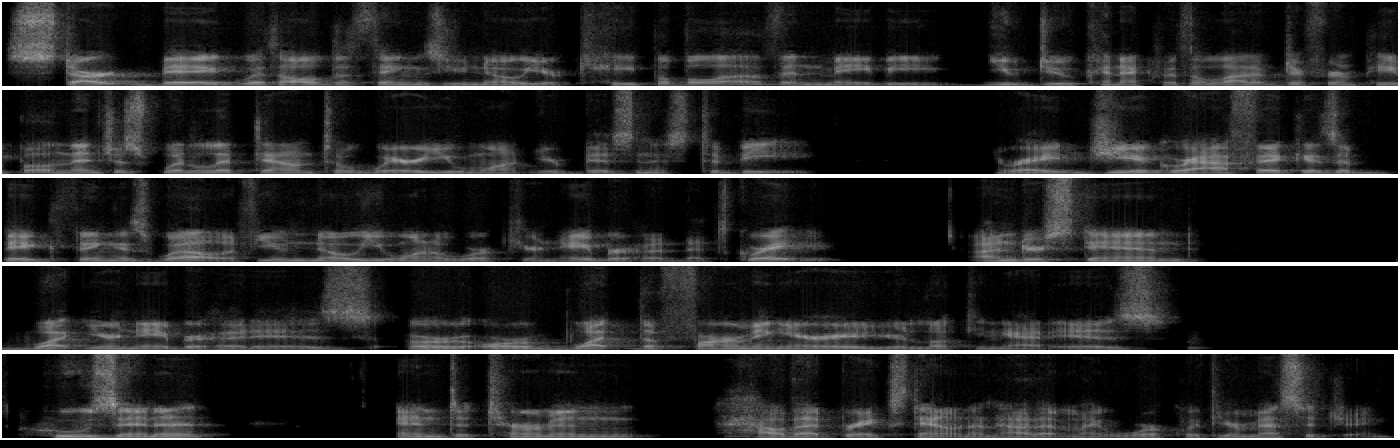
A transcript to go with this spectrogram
start big with all the things you know you're capable of, and maybe you do connect with a lot of different people, and then just whittle it down to where you want your business to be. Right. Geographic is a big thing as well. If you know you want to work your neighborhood, that's great. Understand what your neighborhood is or or what the farming area you're looking at is, who's in it, and determine how that breaks down and how that might work with your messaging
